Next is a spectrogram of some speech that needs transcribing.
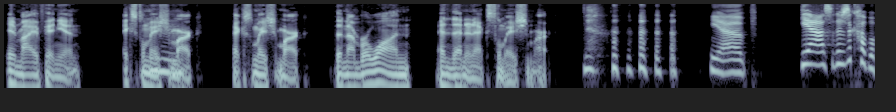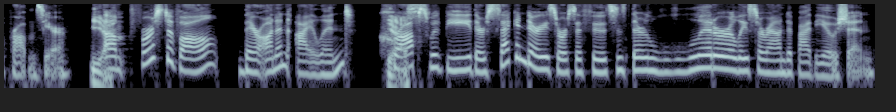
In my opinion. Exclamation Mhm. mark. Exclamation mark. The number one. and then an exclamation mark. yep. Yeah, so there's a couple problems here. Yeah. Um, first of all, they're on an island. Crops Yes. would be their secondary source of food since they're literally surrounded by the ocean.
